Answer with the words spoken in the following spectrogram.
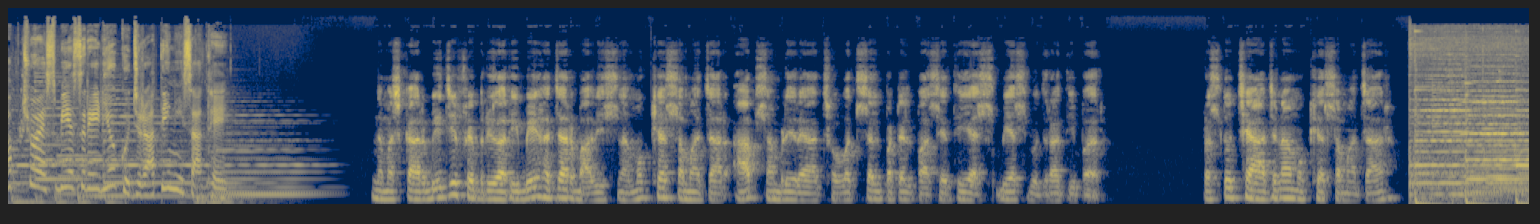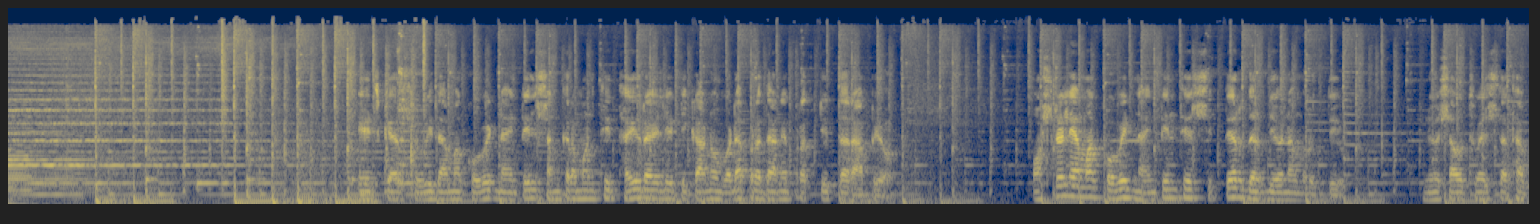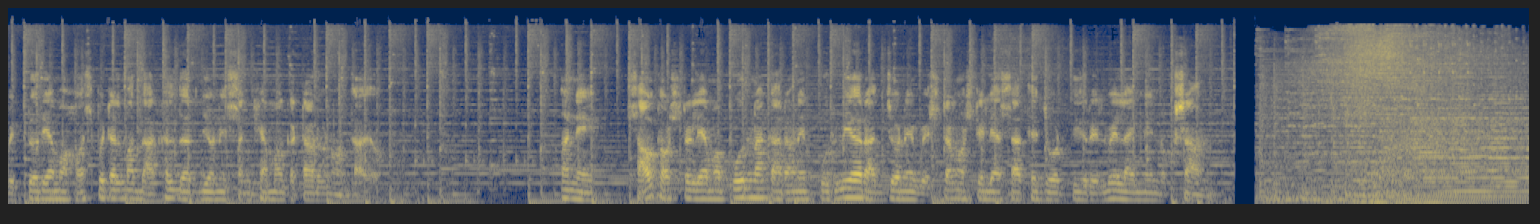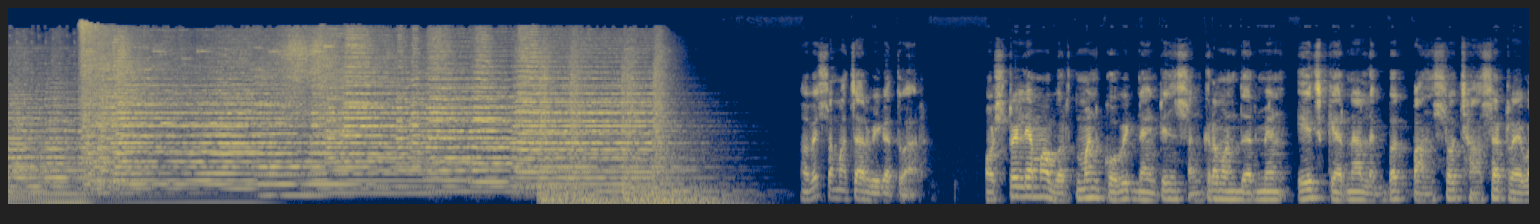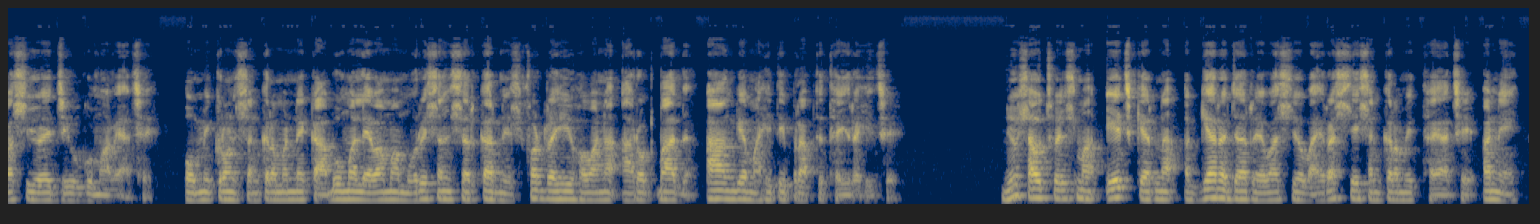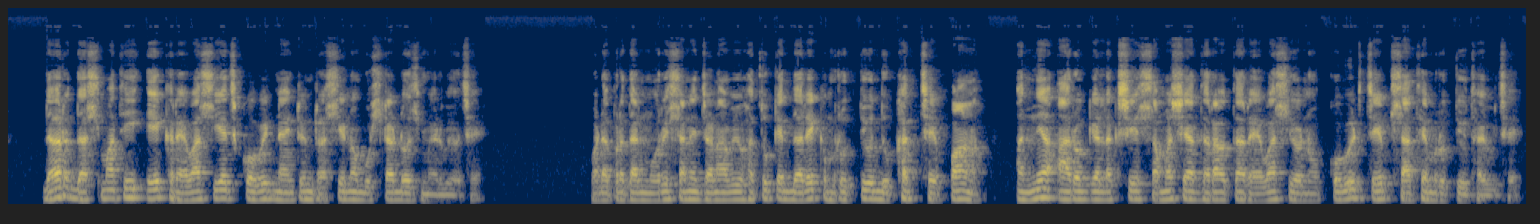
આપ છો SBS radio ગુજરાતીની સાથે. નમસ્કાર, બીજી ફેબ્રુઆરી બે હજાર બાવીસના મુખ્ય સમાચાર આપ સાંભળી રહ્યા છો વત્સલ પટેલ પાસેથી SBS ગુજરાતી પર. પ્રસ્તુત છે આજના મુખ્ય સમાચાર. એજ કેર સુવિધામાં કોવિડ નાઇન્ટીન સંક્રમણથી થઈ રહેલી ટીકાનો વડાપ્રધાને પ્રત્યુત્તર આપ્યો. ઓસ્ટ્રેલિયામાં કોવિડ નાઇન્ટીનથી સિત્તેર દર્દીઓના મૃત્યુ. ન્યૂ સાઉથ વેલ્સ તથા વિક્ટોરિયામાં હોસ્પિટલમાં દાખલ દર્દીઓની સંખ્યામાં ઘટાડો નોંધાયો. અને સાઉથ ઓસ્ટ્રેલિયામાં પૂરના કારણે પૂર્વીય રાજ્યોને વેસ્ટર્ન ઓસ્ટ્રેલિયા સાથે જોડતી રેલવે લાઇનને નુકસાન. હવે સમાચાર વિગતવાર. ઓસ્ટ્રેલિયામાં વર્તમાન કોવિડ નાઇન્ટીન સંક્રમણ દરમિયાન એજ કેરના લગભગ પાંચસો છાસઠ રહેવાસીઓએ જીવ ગુમાવ્યા છે. ઓમિક્રોન સંક્રમણને કાબૂમાં લેવામાં મોરિસન સરકાર નિષ્ફળ રહી હોવાના આરોપ બાદ આ અંગે માહિતી પ્રાપ્ત થઈ રહી છે. ન્યૂ સાઉથ વેલ્સમાં એજ કેરના અગિયાર હજાર રહેવાસીઓ વાયરસથી સંક્રમિત થયા છે અને દર દસમાંથી એક રહેવાસીએ જ કોવિડ નાઇન્ટીન રસીનો બુસ્ટર ડોઝ મેળવ્યો છે. વડાપ્રધાન મોરિસને જણાવ્યું હતું કે દરેક મૃત્યુ દુઃખદ છે, પણ અન્ય આરોગ્યલક્ષી સમસ્યા ધરાવતા રહેવાસીઓનું કોવિડ ચેપ સાથે મૃત્યુ થયું છે.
